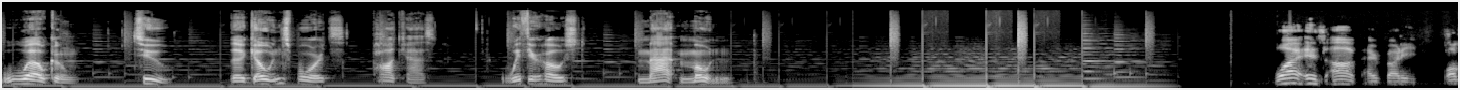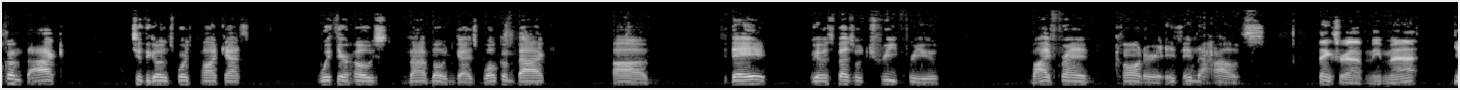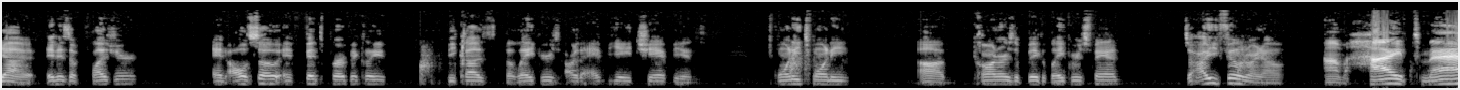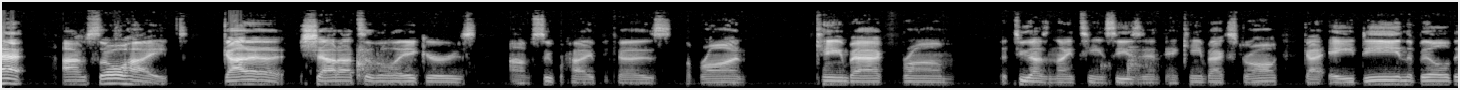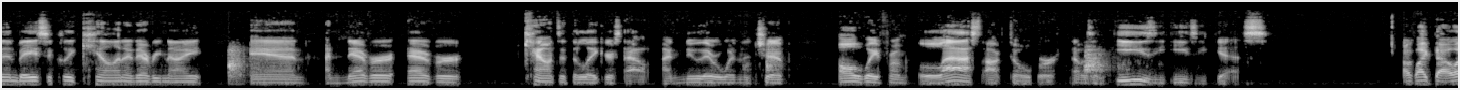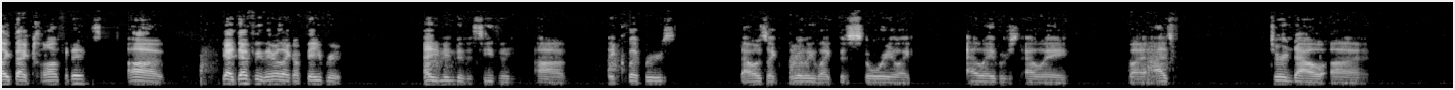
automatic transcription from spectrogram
Welcome to the Goaten Sports podcast with your host, Matt Moten. What is up, everybody? Welcome back to the Goaten Sports podcast with your host, Matt Moten, guys. Welcome back. Um, today, we have a special treat for you. My friend Connor is in the house. Thanks for having me, Matt. Yeah, it is a pleasure. And also, it fits perfectly because the Lakers are the NBA champions 2020. Um, Connor is a big Lakers fan. So, how are you feeling right now? I'm hyped, Matt. I'm so hyped. Gotta shout out to the Lakers. I'm super hyped because LeBron came back from the 2019 season and came back strong. Got AD in the building, basically killing it every night. And I never, ever counted the Lakers out. I knew they were winning the chip all the way from last October. That was an easy, easy guess. I like that. I like that confidence. Um, yeah, definitely they're like a favorite heading into the season. Um, the Clippers, that was like really like the story, like LA versus LA. But as turned out, uh,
